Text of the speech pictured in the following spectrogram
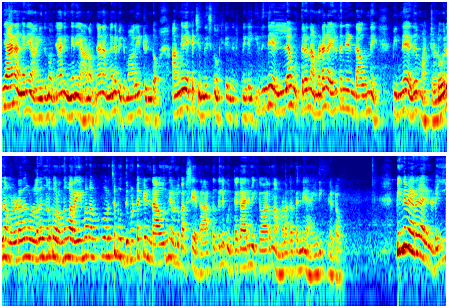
ഞാൻ അങ്ങനെ ആയിരുന്നോ? ഞാൻ ഇങ്ങനെയാണോ? ഞാൻ അങ്ങനെ പെരുമാറിയിട്ടുണ്ടോ? അങ്ങനെയൊക്കെ ചിന്തിച്ച് നോക്കി കഴിഞ്ഞിട്ടുണ്ടെങ്കിൽ ഇതിന്റെ എല്ലാ ഉത്തരം നമ്മുടെ കയ്യിൽ തന്നെ ഉണ്ടാവുന്നേ. പിന്നെ അത് മറ്റുള്ളവർ നമ്മളോട് അത് ഉള്ളത് ഇങ്ങനെ തുറന്ന് പറയുമ്പോൾ നമുക്ക് കുറച്ച് ബുദ്ധിമുട്ടൊക്കെ ഉണ്ടാവുന്നേ ഉള്ളൂ. പക്ഷേ യഥാർത്ഥത്തിൽ കുറ്റക്കാരും മിക്കവാറും നമ്മളൊക്കെ തന്നെ ആയിരിക്കും കേട്ടോ. പിന്നെ വേറെ കാര്യമുണ്ട്. ഈ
